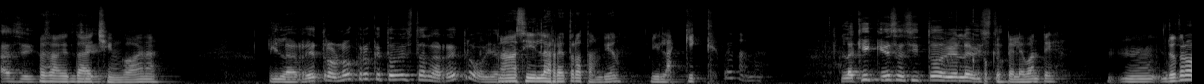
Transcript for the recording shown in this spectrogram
Ah, sí. Esa está sí. chingona. Y la retro, ¿no? Creo que todavía está la retro. ¿o ya? Ah, sí, la retro también. Y la kick. La Kik, esa sí todavía la he Que visto. te levante. Mm, de otro,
